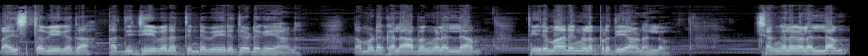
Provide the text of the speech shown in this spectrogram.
ക്രൈസ്തവികത അതിജീവനത്തിന്റെ വേര് തേടുകയാണ്. നമ്മുടെ കലാപങ്ങളെല്ലാം തീരുമാനങ്ങളെ പ്രതിയാണല്ലോ. ചങ്ങലകളെല്ലാം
